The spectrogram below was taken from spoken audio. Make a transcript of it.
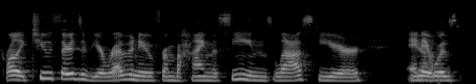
probably two thirds of your revenue from behind the scenes last year. And yeah. it was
